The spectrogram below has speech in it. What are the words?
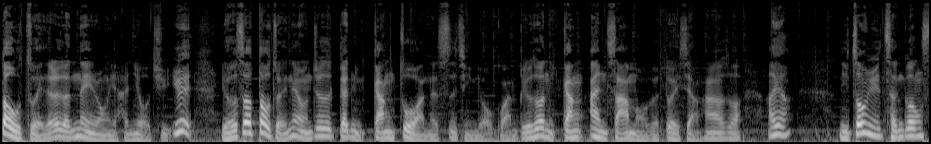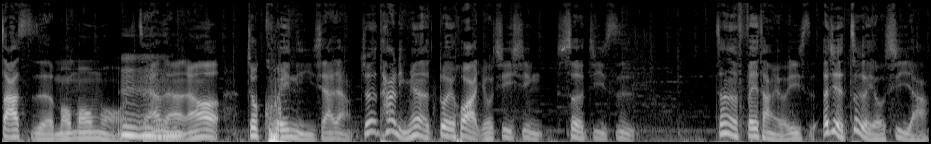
斗嘴的那个内容也很有趣，因为有的时候斗嘴内容就是跟你刚做完的事情有关，比如说你刚暗杀某个对象，他就说：“哎呀，你终于成功杀死了某某某，嗯怎样怎样。”嗯然后就亏你一下，这样就是它里面的对话游戏性设计是真的非常有意思。而且这个游戏啊，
